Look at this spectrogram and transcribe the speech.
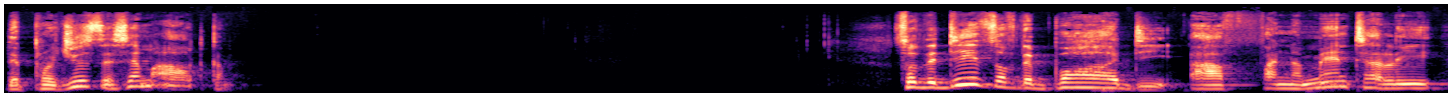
They produce the same outcome. So the deeds of the body are fundamentally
